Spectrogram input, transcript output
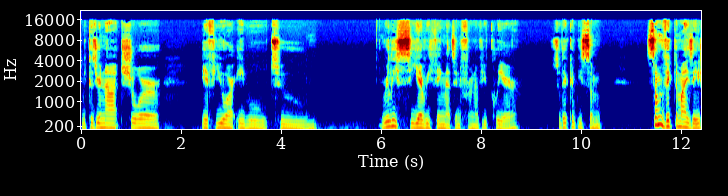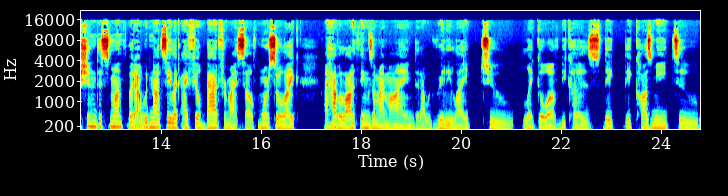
Because you're not sure if you are able to really see everything that's in front of you clear. So there could be some some victimization this month, but I would not say like I feel bad for myself. More so like I have a lot of things on my mind that I would really like to let go of because they they cause me to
